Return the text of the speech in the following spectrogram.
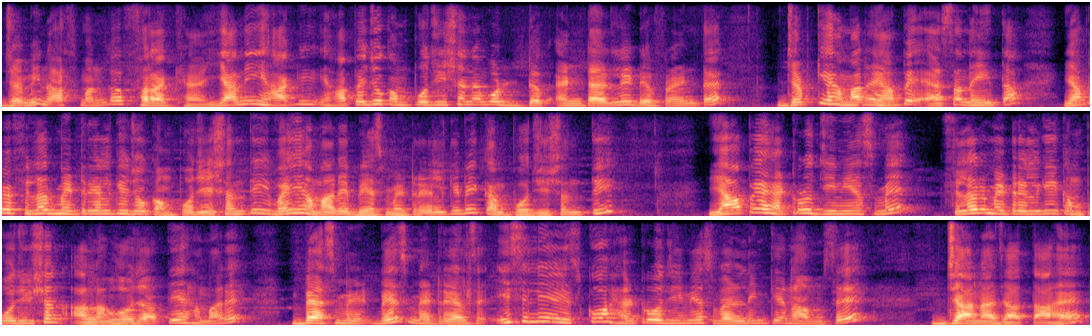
ज़मीन आसमान का फ़र्क है। यानी यहाँ की, यहाँ पे जो कंपोजिशन है वो एंटायरली डिफरेंट है। जबकि हमारे यहाँ पे ऐसा नहीं था। यहाँ पे फिलर मटेरियल की जो कंपोजिशन थी, वही हमारे बेस मटेरियल की भी कंपोजिशन थी। यहाँ पे हेट्रोजीनियस में फिलर मटेरियल की कंपोजिशन अलग हो जाती है हमारे बेस बेस मटेरियल से। इसलिए इसको हेट्रोजीनियस वेल्डिंग के नाम से जाना जाता है।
